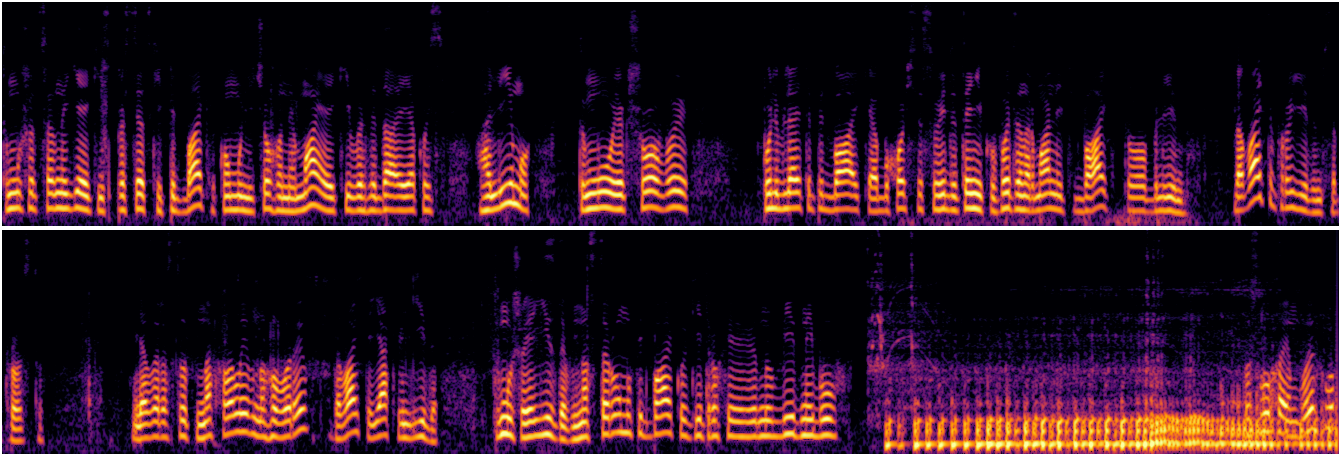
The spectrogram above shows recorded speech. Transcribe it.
тому що це не є якийсь простецький підбайк, якому нічого немає, який виглядає якось галімо. Тому якщо ви полюбляєте підбайки або хочете своїй дитині купити нормальний підбайк, то блін, давайте проїдемося просто. Я зараз тут нахвалив, наговорив, давайте як він їде. Тому що я їздив на старому підбайку, який трохи ну, бідний був. Послухаємо вихлоп.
